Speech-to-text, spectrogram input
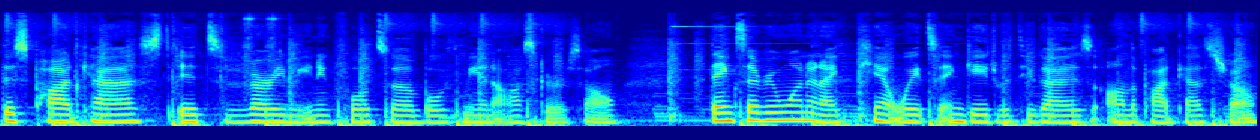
this podcast. It's very meaningful to both me and Oscar. So, thanks everyone, and I can't wait to engage with you guys on the podcast show.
